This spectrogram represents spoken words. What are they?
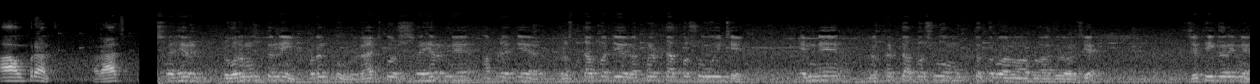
આ ઉપરાંત રાજ શહેર ઢોરમુક્ત નહીં, પરંતુ રાજકોટ શહેરને આપણે જે રસ્તા પર જે રખડતા પશુઓ હોય છે, એમને રખડતા પશુઓ મુક્ત કરવાનો આપણો આગ્રહ છે. જેથી કરીને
